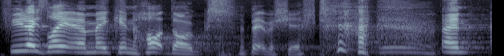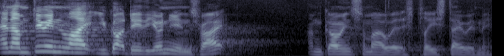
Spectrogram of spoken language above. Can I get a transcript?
A few days later, I'm making hot dogs, a bit of a shift. and, and I'm doing like, you've got to do the onions, right? I'm going somewhere with this, please stay with me.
